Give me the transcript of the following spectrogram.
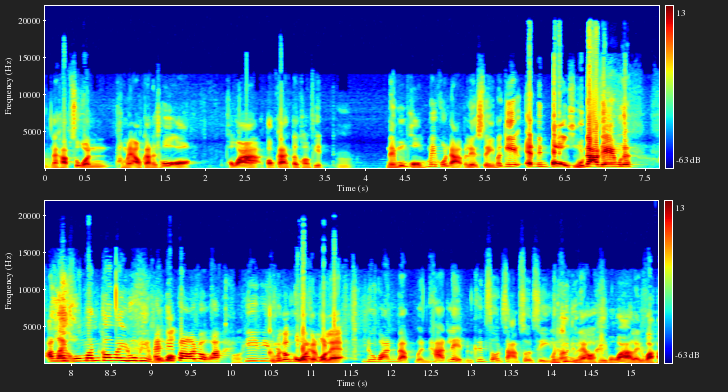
มนะครับ ส่วนทำไมเอาการนาโชออก เพราะว่าต้องการเติมความฟิตอืมในมุมผมไม่ควรด่าไปเลสซีเมื่อกี้แอดมินปอโอ้โหหน้าแดงหมดเลย อะไรของมันก็ไม่รู้พี่ผไอ้มบอพี่กปอนบอกว่า เออ พี่พี่คือมันก็โกรธกันหมดแหละ ดูบอลแบบเหมือนฮาร์ดเรทมันขึ้นโซน 3 โซน4 มันขึ้นอยู่แล้วอะพี่เพราะว่าอะไรรู้ว่า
